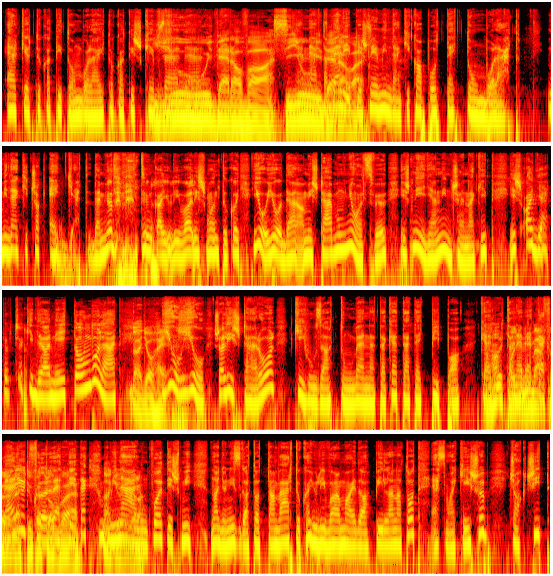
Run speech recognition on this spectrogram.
Elkértük a titomboláitokat is, képzeld el. Júj, de ravasz, júj, de a belépésnél mindenki kapott egy tombolát mindenki csak egyet. De mi oda mentünk a Julival, és mondtuk, hogy jó, jó, de a mi stábunk nyolc fő, és négyen nincsenek itt, és adjátok csak ide a négy tombolát. Nagyon helyes. Jó, jó. És a listáról kihúzattunk benneteket, tehát egy pipa került Aha, a nevetek mellé, hogy fölvettétek, ami nálunk volt, és mi nagyon izgatottan vártuk a Julival majd a pillanatot, ezt majd később, csak csit.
